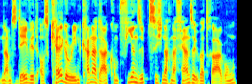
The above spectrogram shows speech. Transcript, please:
namens David aus Calgary in Kanada kommt 74 nach einer Fernsehübertragung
